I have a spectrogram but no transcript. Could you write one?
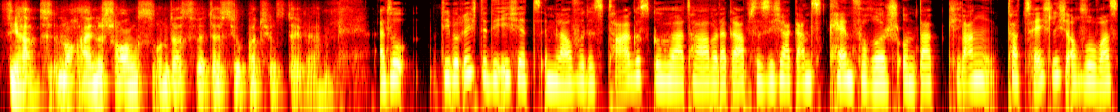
Sie hat noch eine Chance und das wird der Super Tuesday werden. Also die Berichte, die ich jetzt im Laufe des Tages gehört habe, da gab sie sich ja ganz kämpferisch und da klang tatsächlich auch sowas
